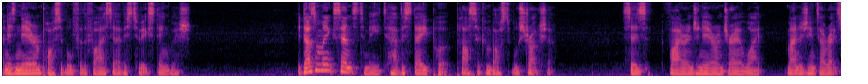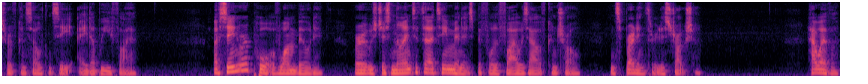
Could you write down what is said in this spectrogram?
and is near impossible for the fire service to extinguish. It doesn't make sense to me to have a stay put plus a combustible structure, says fire engineer Andrea White managing director of consultancy AW Fire. I've seen a report of one building where it was just 9 to 13 minutes before the fire was out of control and spreading through the structure. However,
